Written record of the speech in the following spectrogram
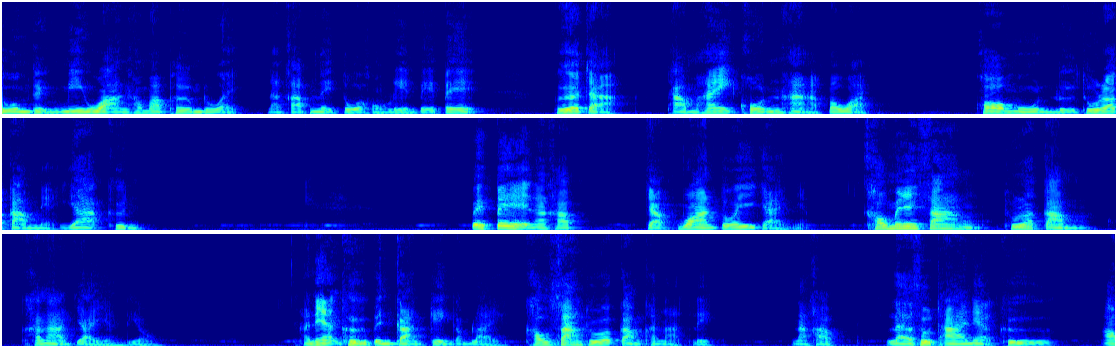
รวมถึงมีวานเข้ามาเพิ่มด้วยนะครับ ในตัวของเหรียญเปเป้เพื่อจะทำให้ค้นหาประวัติข้อมูลหรือธุรกรรมเนี่ยยากขึ้น เปเป้นะครับ จากวานตัวใหญ่ๆเนี่ยเขาไม่ได้สร้างธุรกรรมขนาดใหญ่อย่างเดียว อันนี้คือเป็นการเก็งกำไร เขาสร้างธุรกรรมขนาดเล็กนะครับ แล้วสุดท้ายเนี่ยคือเอา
